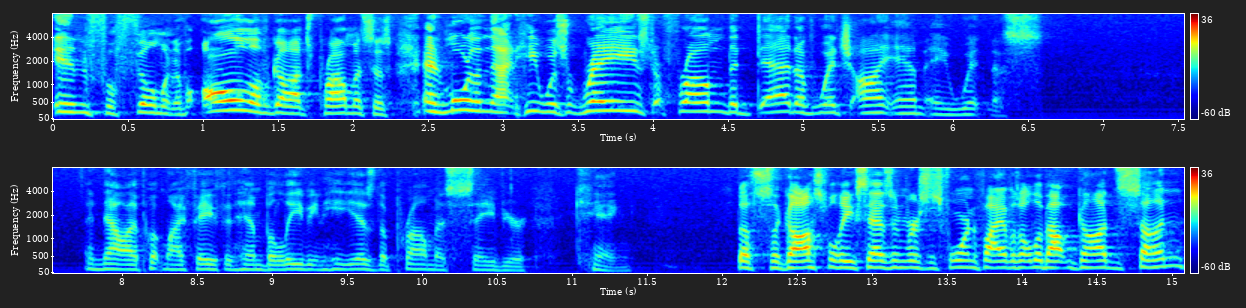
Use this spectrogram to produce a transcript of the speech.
in fulfillment of all of God's promises. And more than that, he was raised from the dead, of which I am a witness. And now I put my faith in him, believing he is the promised Savior King. Thus, the gospel, he says in verses 4 and 5, is all about God's Son,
